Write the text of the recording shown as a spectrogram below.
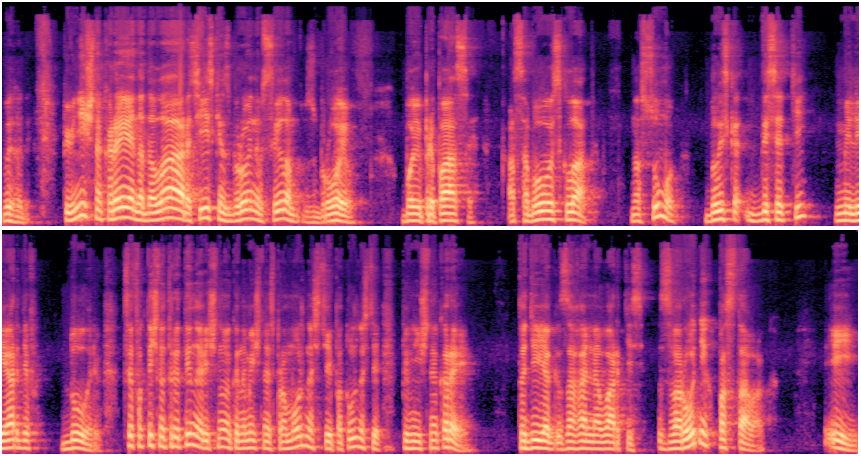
вигоди. Північна Корея надала російським збройним силам зброю, боєприпаси, особовий склад на суму близько 10 мільярдів доларів. Це фактично третина річної економічної спроможності і потужності Північної Кореї. Тоді як загальна вартість зворотніх поставок і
